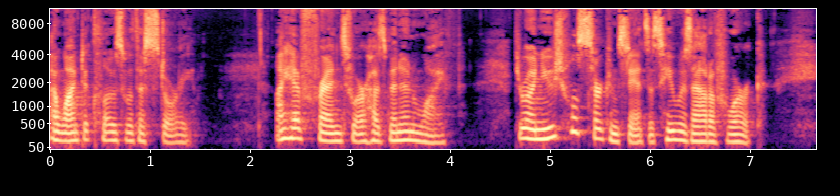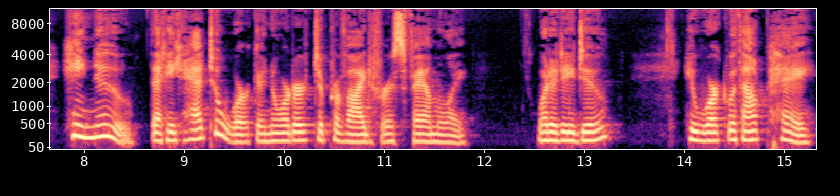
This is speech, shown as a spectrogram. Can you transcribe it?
I want to close with a story. I have friends who are husband and wife. Through unusual circumstances, he was out of work. He knew that he had to work in order to provide for his family. What did he do? He worked without pay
